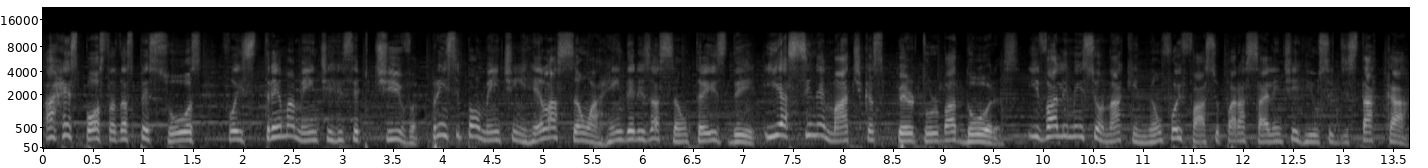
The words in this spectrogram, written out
A resposta das pessoas foi extremamente receptiva, principalmente em relação à renderização 3D e às cinemáticas perturbadoras. E vale mencionar que não foi fácil para Silent Hill se destacar,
